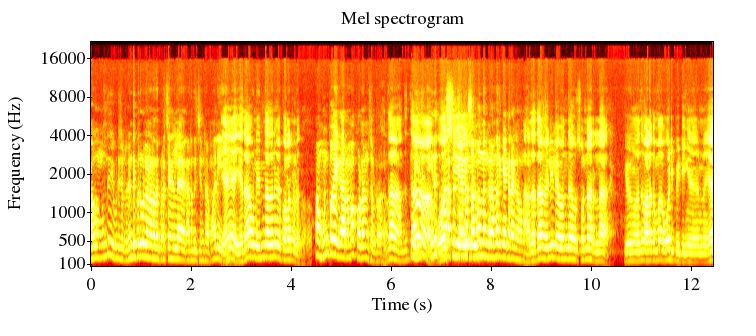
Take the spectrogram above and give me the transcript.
அவங்க வந்து எப்படி சொல்ற ரெண்டு பேருக்குள்ள நடந்த பிரச்சனையில் நடந்துச்சுன்ற மாதிரி ஏதாவது ஒன்று இருந்தால் தானே கொலை நடக்கும். முன்பகை காரணமா கொலைன்னு சொல்றாங்க. அதான் இது- அதுதான் என்ன சம்பந்தங்கிற மாதிரி கேட்குறாங்க அவங்க. அதை தான் வெளியில் வந்து அவர் சொன்னார்ல. இவங்க வந்து வழக்கமாக ஓடி போயிட்டீங்க ஏ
